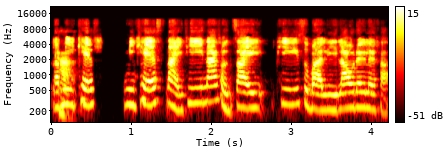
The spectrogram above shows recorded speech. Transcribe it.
แล้วค่ะมีเคส มีเคสไหนที่น่าสนใจพี่สุบาลีเล่าได้เลยค่ะ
